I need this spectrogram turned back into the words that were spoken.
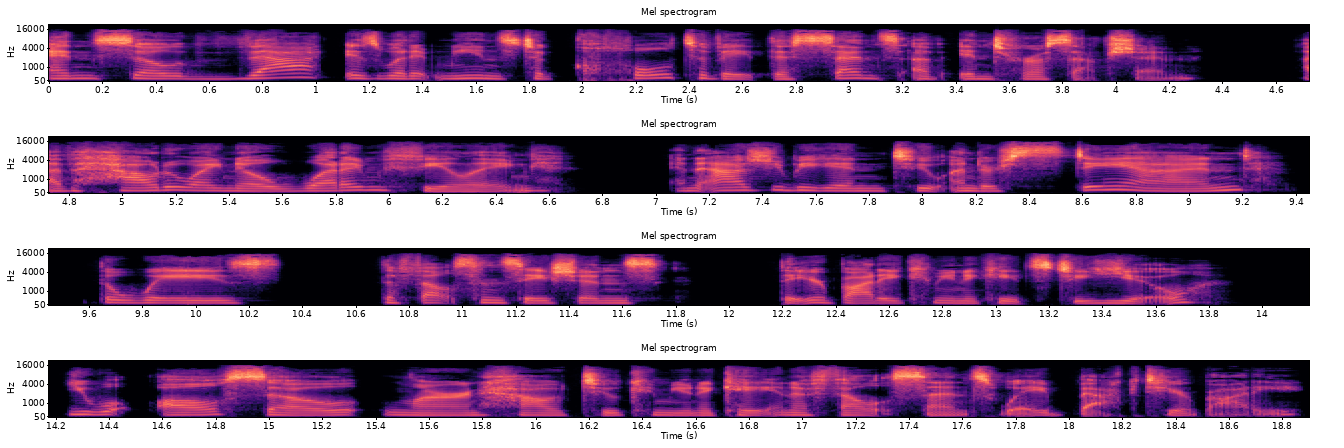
And so that is what it means to cultivate this sense of interoception of how do I know what I'm feeling and as you begin to understand the ways, the felt sensations that your body communicates to you, you will also learn how to communicate in a felt sense way back to your body.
